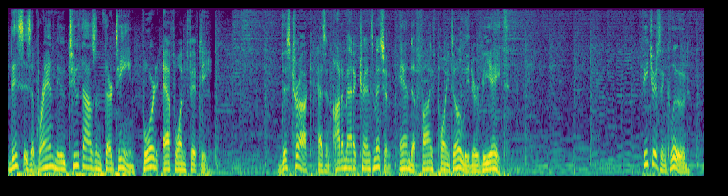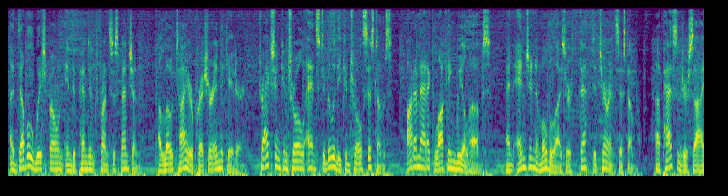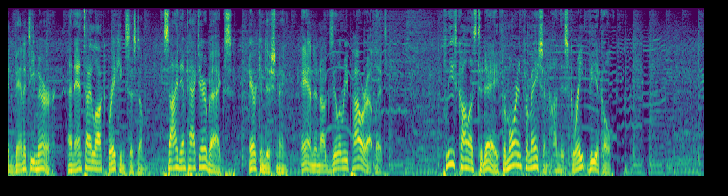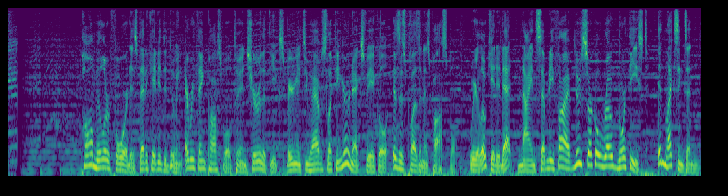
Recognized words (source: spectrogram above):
This is a brand new 2013 Ford F-150. This truck has an automatic transmission and a 5.0-liter V8. Features include a double wishbone independent front suspension, a low tire pressure indicator, traction control and stability control systems, automatic locking wheel hubs, an engine immobilizer theft deterrent system, a passenger side vanity mirror, an anti-lock braking system, side impact airbags, air conditioning, and an auxiliary power outlet. Please call us today for more information on this great vehicle. Paul Miller Ford is dedicated to doing everything possible to ensure that the experience you have selecting your next vehicle is as pleasant as possible. We are located at 975 New Circle Road Northeast in Lexington.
